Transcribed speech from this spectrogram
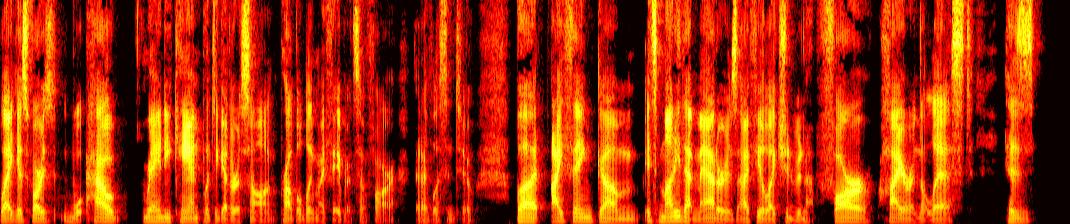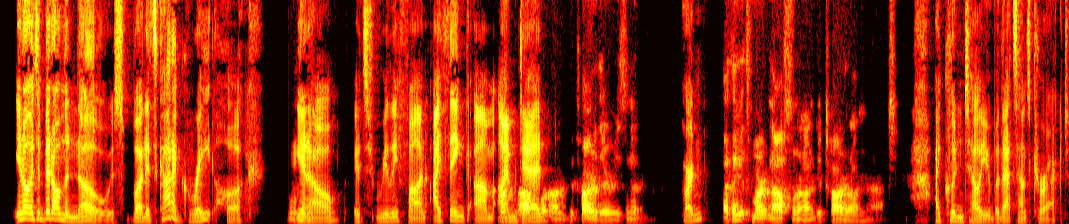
like as far as w- how Randy can put together a song, probably my favorite so far that I've listened to. But I think um, it's money that matters. I feel like should have been far higher in the list because you know it's a bit on the nose, but it's got a great hook. You Mhm. know, it's really fun. I think um, Martin I'm dead. On guitar there, isn't it? Pardon? I think it's Martin Knopfler on guitar on that. I couldn't tell you, but that sounds correct.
